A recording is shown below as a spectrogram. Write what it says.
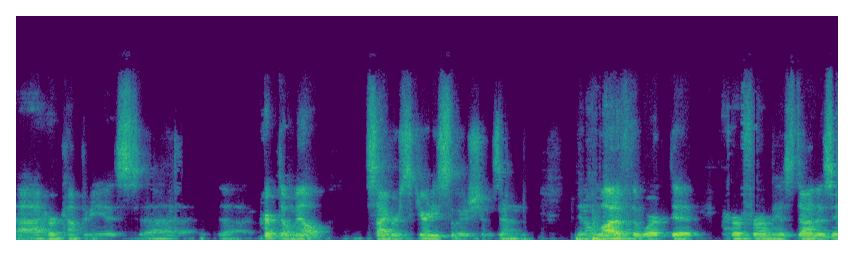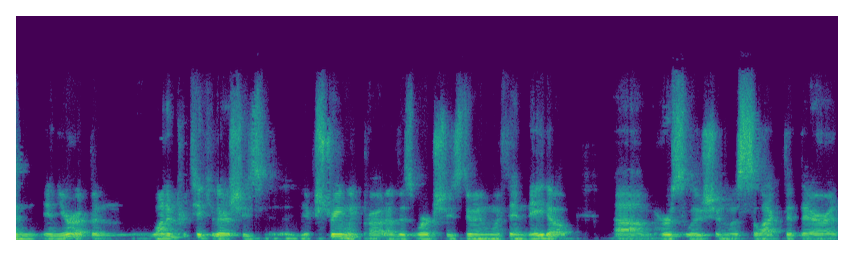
Uh, her company is uh, uh, CryptoMill Cybersecurity Solutions, and you know a lot of the work that her firm has done is in in Europe, and one in particular she's extremely proud of is work she's doing within NATO. Um, her solution was selected there, and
